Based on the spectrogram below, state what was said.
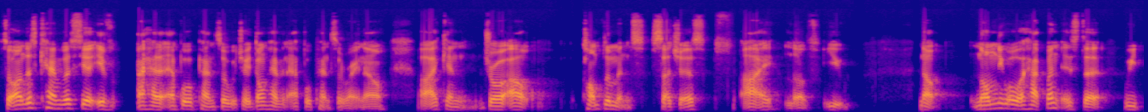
So on this canvas here, if I had an Apple Pencil, which I don't have an Apple Pencil right now, uh, I can draw out compliments such as I love you. Now, normally what will happen is that we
